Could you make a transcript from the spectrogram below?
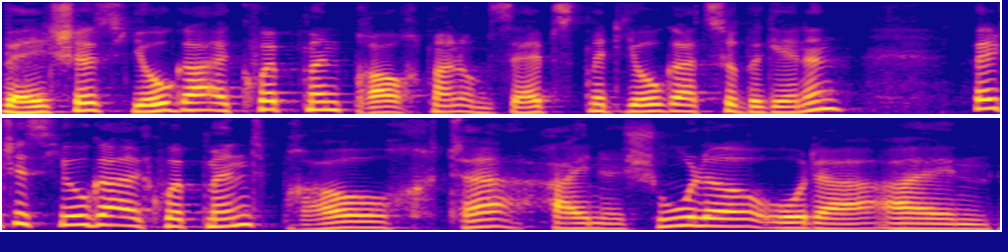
Welches Yoga-Equipment braucht man, um selbst mit Yoga zu beginnen? Welches Yoga-Equipment braucht eine Schule oder ein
